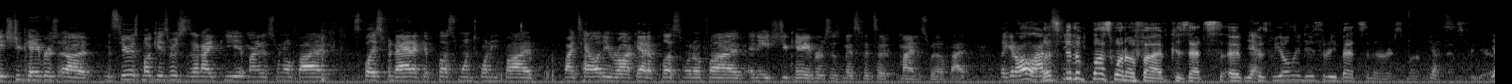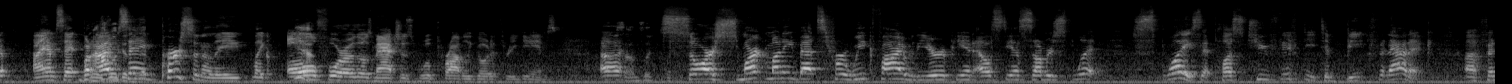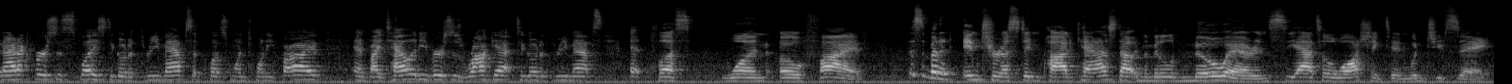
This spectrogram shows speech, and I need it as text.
H2K versus uh, Mysterious Monkeys versus NIP at minus 105, Splyce Fnatic at plus 125, Vitality Roccat at plus 105, and H2K versus Misfits at minus 105. Like in all honesty, Let's do the plus 105 because that's because Yeah. we only do three bets in our smart Yes. bets for Europe. Yep, I am saying, but I'm saying personally, like all Yeah. four of those matches will probably go to three games. Uh, Sounds like So our smart money bets for week five of the European LCS Summer Split. Splyce at plus 250 to beat Fnatic. Uh, Fnatic versus Splyce to go to three maps at plus 125. And Vitality versus Roccat to go to three maps at plus 105. This has been an interesting podcast out in the middle of nowhere in Seattle, Washington, wouldn't you say?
